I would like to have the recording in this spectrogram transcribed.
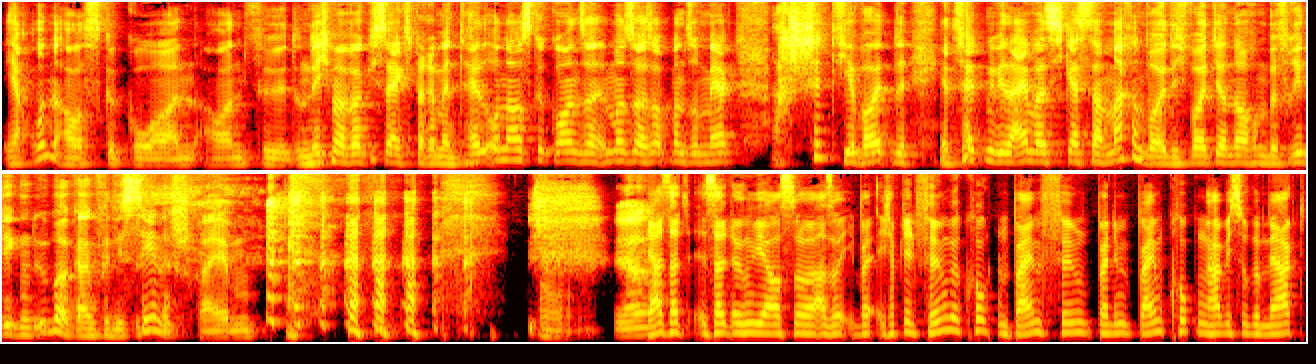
ja, unausgegoren anfühlt. Und nicht mal wirklich so experimentell unausgegoren, sondern immer so, als ob man so merkt, ach shit, hier wollten, jetzt fällt mir wieder ein, was ich gestern machen wollte. Ich wollte ja noch einen befriedigenden Übergang für die Szene schreiben. Ja. Ja, es hat, ist halt irgendwie auch so, also ich habe den Film geguckt und beim Film, bei dem, beim Gucken habe ich so gemerkt,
